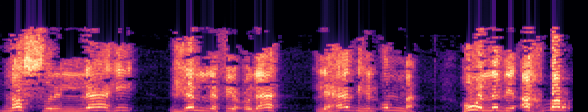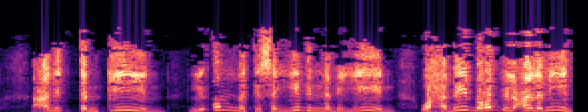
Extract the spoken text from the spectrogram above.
نصر الله جل في علاه لهذه الأمة هو الذي أخبر عن التمكين لأمة سيد النبيين وحبيب رب العالمين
